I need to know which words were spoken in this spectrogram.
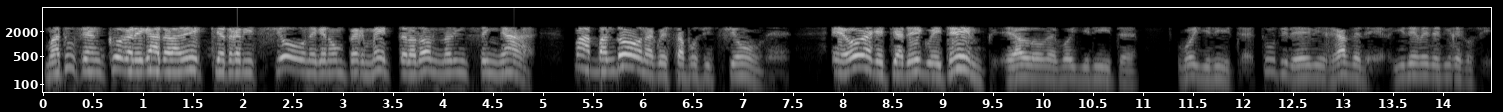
Ma tu sei ancora legato alla vecchia tradizione che non permette alla donna di insegnare. Ma abbandona questa posizione. È ora che ti adegui ai tempi. E allora voi gli dite, voi gli dite, tu ti devi ravvedere, gli dovete dire così,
